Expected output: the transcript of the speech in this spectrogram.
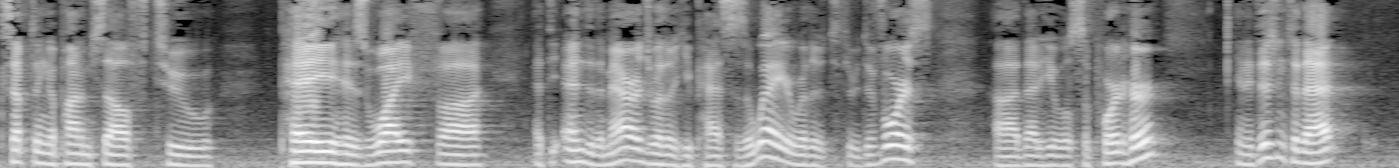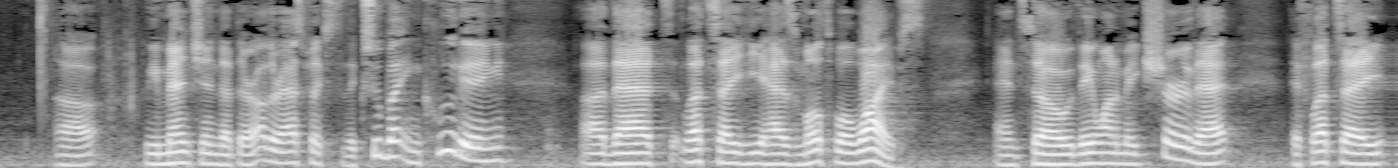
accepting upon himself to pay his wife at the end of the marriage, whether he passes away or whether it's through divorce, uh, that he will support her. In addition to that, uh, we mentioned that there are other aspects to the ksuba, including uh, that, let's say, he has multiple wives. And so they want to make sure that if, let's say,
